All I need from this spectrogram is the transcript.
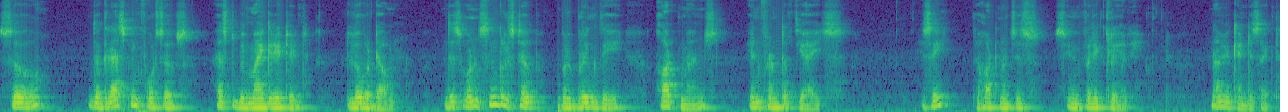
so the grasping forceps has to be migrated lower down. This one single step will bring the Hartmann's in front of the eyes. You see, the Hartmann's is seen very clearly. Now you can dissect.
